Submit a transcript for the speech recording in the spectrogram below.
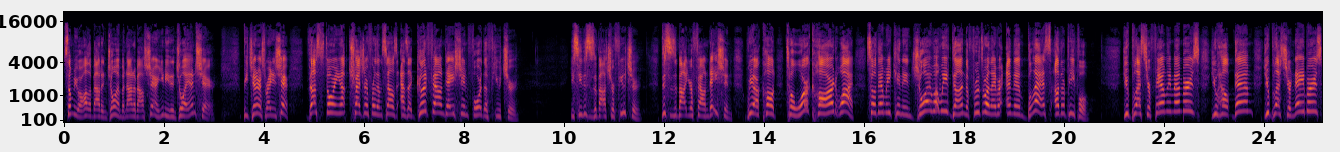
Some of you are all about enjoying, but not about sharing. You need to enjoy and share. Be generous, ready to share. Thus, storing up treasure for themselves as a good foundation for the future. You see, this is about your future. This is about your foundation. We are called to work hard. Why? So then we can enjoy what we've done, the fruits of our labor, and then bless other people. You bless your family members, you help them, you bless your neighbors,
